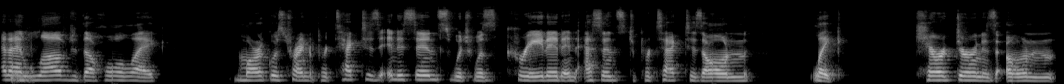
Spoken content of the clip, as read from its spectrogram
And yeah. I loved the whole like Mark was trying to protect his innocence, which was created in essence to protect his own like character and his own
